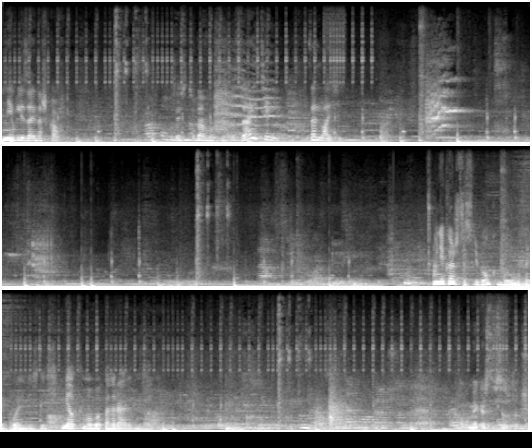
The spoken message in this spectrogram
Не влезай на шкаф. То есть туда можно зайти и залазить. Мне кажется, с ребенком было бы прикольно здесь. Мелкому бы понравилось. Мне кажется, все тут вообще.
